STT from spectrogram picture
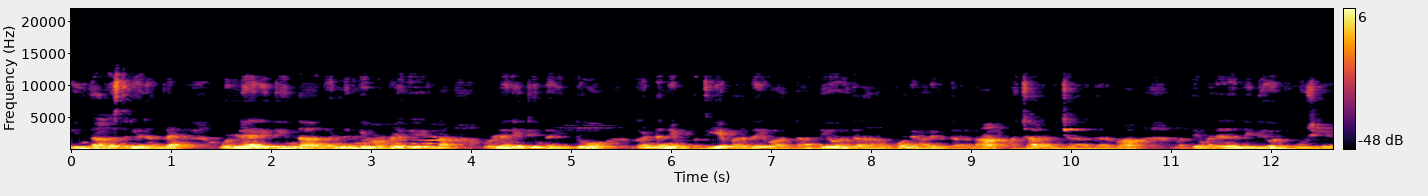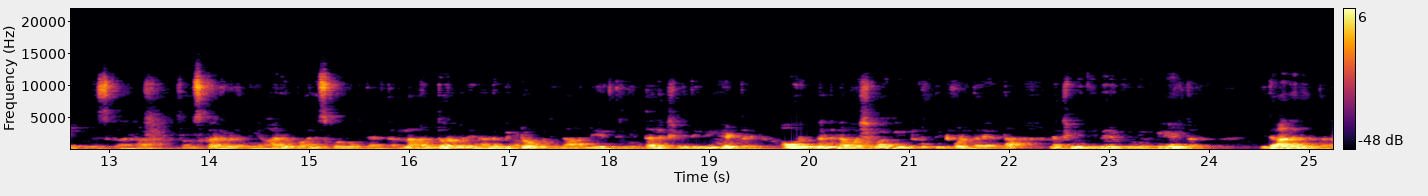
ಇಂತಹ ಸ್ತ್ರೀಯರಂದರೆ ಒಳ್ಳೆಯ ರೀತಿಯಿಂದ ಗಂಡನಿಗೆ ಮಕ್ಕಳಿಗೆ ಎಲ್ಲ ಒಳ್ಳೆಯ ರೀತಿಯಿಂದ ಇದ್ದು ಗಂಡನೇ ಪತಿಯೇ ಪರದೈವ ಅಂತ ದೇವರ ಥರ ನಂಬ್ಕೊಂಡು ಯಾರಿರ್ತಾರಲ್ಲ ಆಚಾರ ವಿಚಾರ, ಧರ್ಮ, ಮತ್ತು ಮನೆಯಲ್ಲಿ ದೇವರ ಪೂಜೆ, ಪುನಸ್ಕಾರ, ಸಂಸ್ಕಾರಗಳನ್ನು ಯಾರು ಪಾಲಿಸ್ಕೊಂಡು ಹೋಗ್ತಾ ಇರ್ತಾರಲ್ಲ, ಅಂಥವ್ರ ಮನೆ ನಾನು ಬಿಟ್ಟು ಹೋಗೋದಿಲ್ಲ, ಅಲ್ಲೇ ಇರ್ತೀನಿ ಅಂತ ಲಕ್ಷ್ಮೀದೇವಿ ಹೇಳ್ತಾರೆ. ಅವರು ನನ್ನನ್ನು ವಶವಾಗಿ ಇಟ್ಕೊ, ಇಟ್ಕೊಳ್ತಾರೆ ಅಂತ ಲಕ್ಷ್ಮೀದೇವಿ ರುಕ್ಮಿಣಿಯವರಿಗೆ ಹೇಳ್ತಾರೆ. ಇದಾದ ನಂತರ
